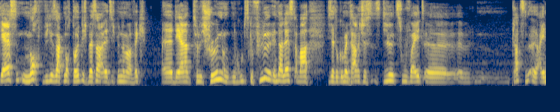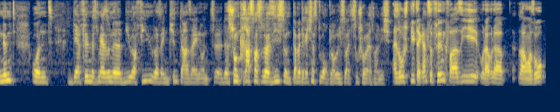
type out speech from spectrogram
der ist noch, wie gesagt, noch deutlich besser als Ich bin immer weg. Äh, der natürlich schön und ein gutes Gefühl hinterlässt, aber dieser dokumentarische Stil zu weit äh, äh Platz äh, einnimmt. Und der Film ist mehr so eine Biografie über sein Kinddasein. Und äh, das ist schon krass, was du da siehst. Und damit rechnest du auch, glaube ich, so als Zuschauer erstmal nicht. Also spielt der ganze Film quasi, oder, oder sagen wir mal so,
